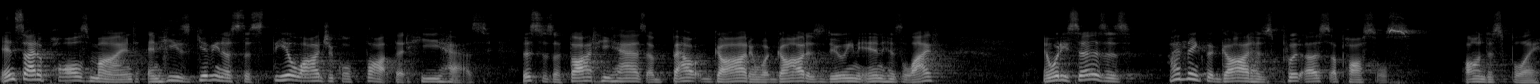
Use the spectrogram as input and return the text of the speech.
inside of Paul's mind, and he's giving us this theological thought that he has. This is a thought he has about God and what God is doing in his life. And what he says is, I think that God has put us apostles on display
